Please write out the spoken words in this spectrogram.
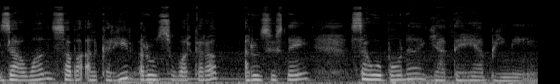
zawan, saba al karhir, arun suwarkarab, arun susne, sawubona, yatehea bini.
